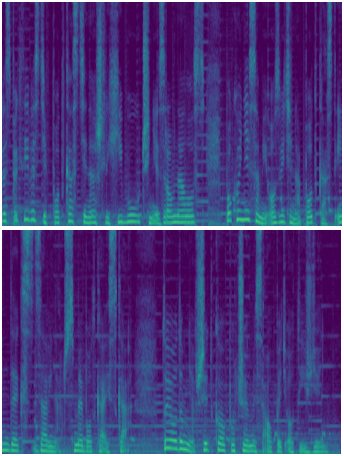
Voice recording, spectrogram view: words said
respektíve ste v podcaste našli chybu či nezrovnalosť, pokojne sa mi ozvite na podcast index zavinačsme.sk. To je odo mňa všetko, počujeme sa opäť o týždeň.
